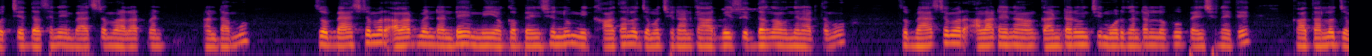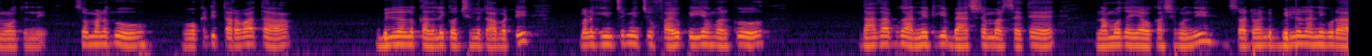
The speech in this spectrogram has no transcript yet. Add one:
వచ్చే దశని బ్యాచ్ నెంబర్ అలాట్‌మెంట్ అంటాము. సో, బ్యాచ్ నెంబర్ అలాట్‌మెంట్ అంటే మీ యొక్క పెన్షన్‌ను మీ ఖాతాలో జమ చేయడానికి ఆర్‌బీఐ సిద్ధంగా ఉందని అర్థము. సో, బ్యాచ్ నెంబర్ అలాట్ అయిన గంట నుంచి మూడు గంటల లోపు పెన్షన్ అయితే ఖాతాల్లో జమ అవుతుంది. సో, మనకు ఒకటి తర్వాత బిల్లులలో కదలిక వచ్చింది కాబట్టి మనకి ఇంచుమించు ఫైవ్ పీఎం వరకు దాదాపుగా అన్నిటికీ బ్యాచ్ నెంబర్స్ అయితే నమోదయ్యే అవకాశం ఉంది. సో, అటువంటి బిల్లులన్నీ కూడా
